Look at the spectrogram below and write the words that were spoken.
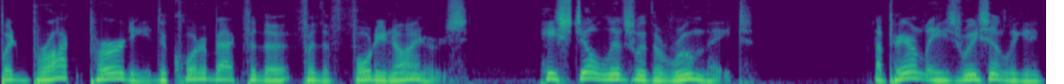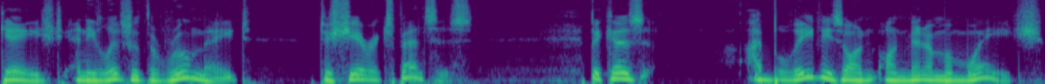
But Brock Purdy, the quarterback for the for the 49ers, he still lives with a roommate. Apparently he's recently engaged and he lives with a roommate to share expenses. Because I believe he's on, on minimum wage.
